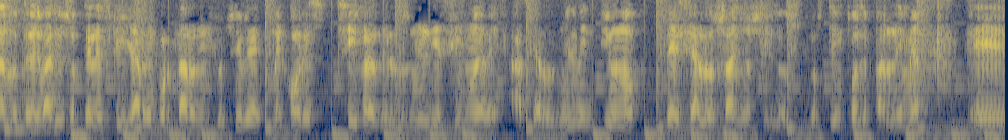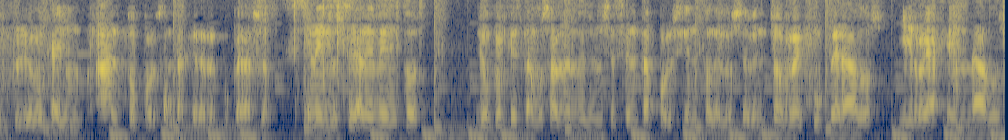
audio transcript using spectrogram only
hablándote de varios hoteles que ya reportaron inclusive mejores cifras del 2019 hacia 2021, pese a los años y los, los tiempos de pandemia, eh, pues yo creo que hay un alto porcentaje de recuperación. En la industria de eventos, yo creo que estamos hablando de un 60% de los eventos recuperados y reagendados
